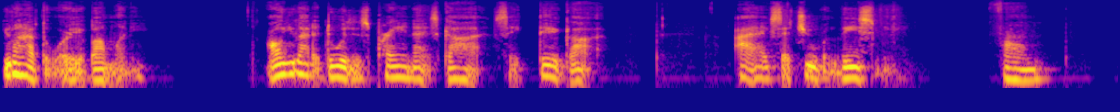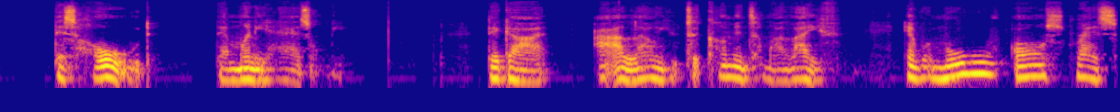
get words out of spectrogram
you don't have to worry about money. All you got to do is just pray and ask God. Say, Dear God, I ask that you release me from this hold that money has on me. Dear God, I allow you to come into my life and remove all stress,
